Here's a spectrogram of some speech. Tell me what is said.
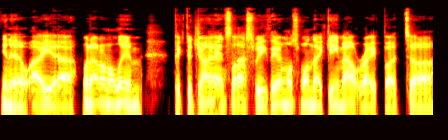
you know, I uh, went out on a limb, picked the Giants last week. They almost won that game outright, but uh,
